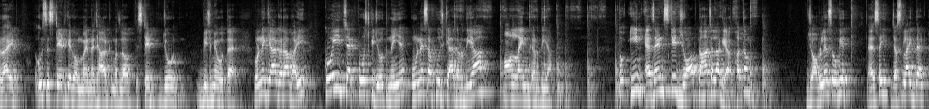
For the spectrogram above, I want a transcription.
राइट उस स्टेट के गवर्नमेंट ने झारखंड मतलब स्टेट जो बीच में होता है, उन्होंने क्या करा भाई, कोई चेक पोस्ट की ज़रूरत नहीं है, उन्होंने सब कुछ क्या कर दिया? ऑनलाइन कर दिया। तो इन एजेंट्स के जॉब कहाँ चला गया? खत्म। जॉबलेस हो गए ऐसे ही जस्ट लाइक दैट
